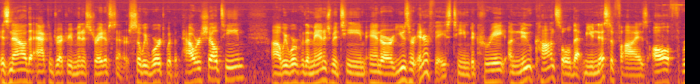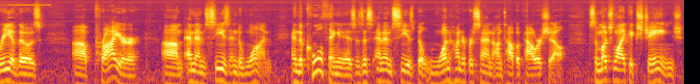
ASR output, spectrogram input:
is now the Active Directory Administrative Center. So we worked with the PowerShell team, uh, we worked with the management team and our user interface team to create a new console that municifies all three of those uh, prior um, MMCs into one. And the cool thing is, is this MMC is built 100% on top of PowerShell. So much like Exchange,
